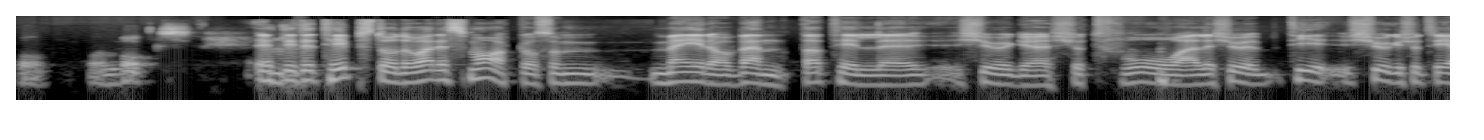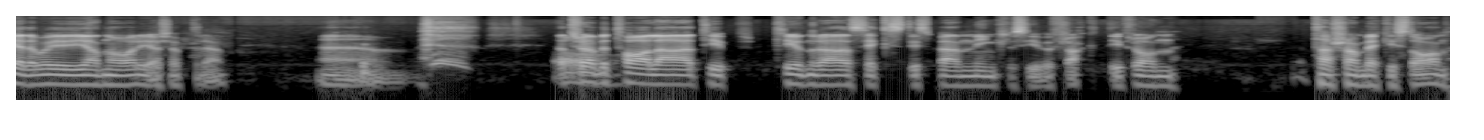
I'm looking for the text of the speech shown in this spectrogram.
på, på en box. Ett litet tips då, då var det smart då som mig då vänta till eh, 2022 eller 20, ti- 2023, det var ju i januari jag köpte den. Eh, jag tror jag Ja. betalade typ 360 spänn inklusive frakt ifrån Tarzanbekistan.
